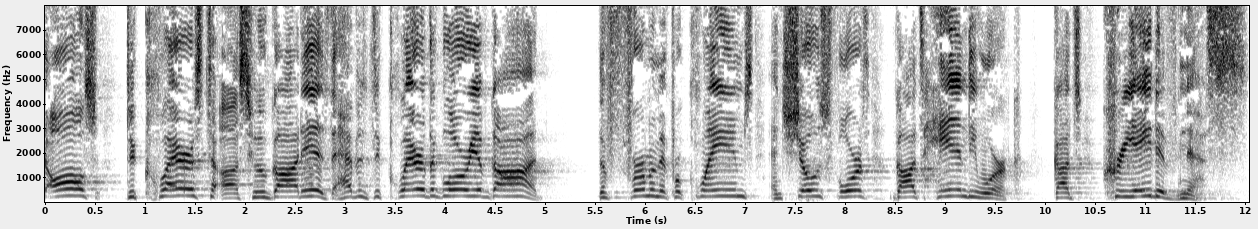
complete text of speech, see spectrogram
all declares to us who God is. The heavens declare the glory of God. The firmament proclaims and shows forth God's handiwork, God's creativeness.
